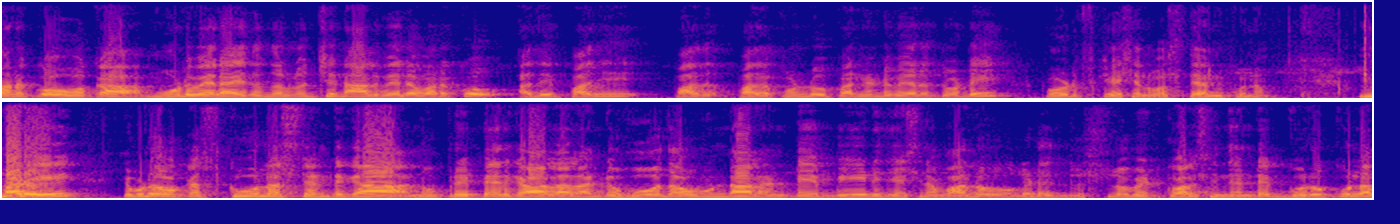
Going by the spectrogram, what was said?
మనకు ఒక మూడు వేల ఐదు వందల నుంచి నాలుగు వేల వరకు అది పది పద పదకొండు పన్నెండు వేలతోటి నోటిఫికేషన్ వస్తే అనుకున్నాం. మరి ఇప్పుడు ఒక స్కూల్ అసిస్టెంట్గా నువ్వు ప్రిపేర్ కావాలి అలాంటి హోదా ఉండాలంటే బీఈడి చేసిన వాళ్ళు ఒకటి దృష్టిలో పెట్టుకోవాల్సింది అంటే గురుకుల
